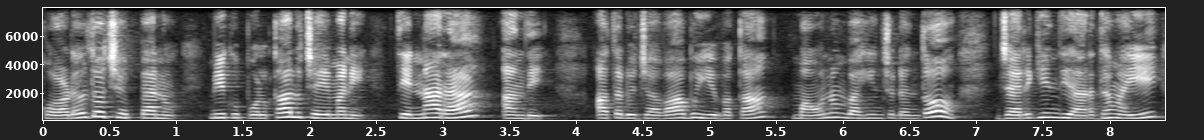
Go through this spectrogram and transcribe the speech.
కోడలతో చెప్పాను మీకు పుల్కాలు చేయమని. తిన్నారా? అంది. అతడు జవాబు ఇవ్వక మౌనం వహించడంతో జరిగింది అర్థమయ్యి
